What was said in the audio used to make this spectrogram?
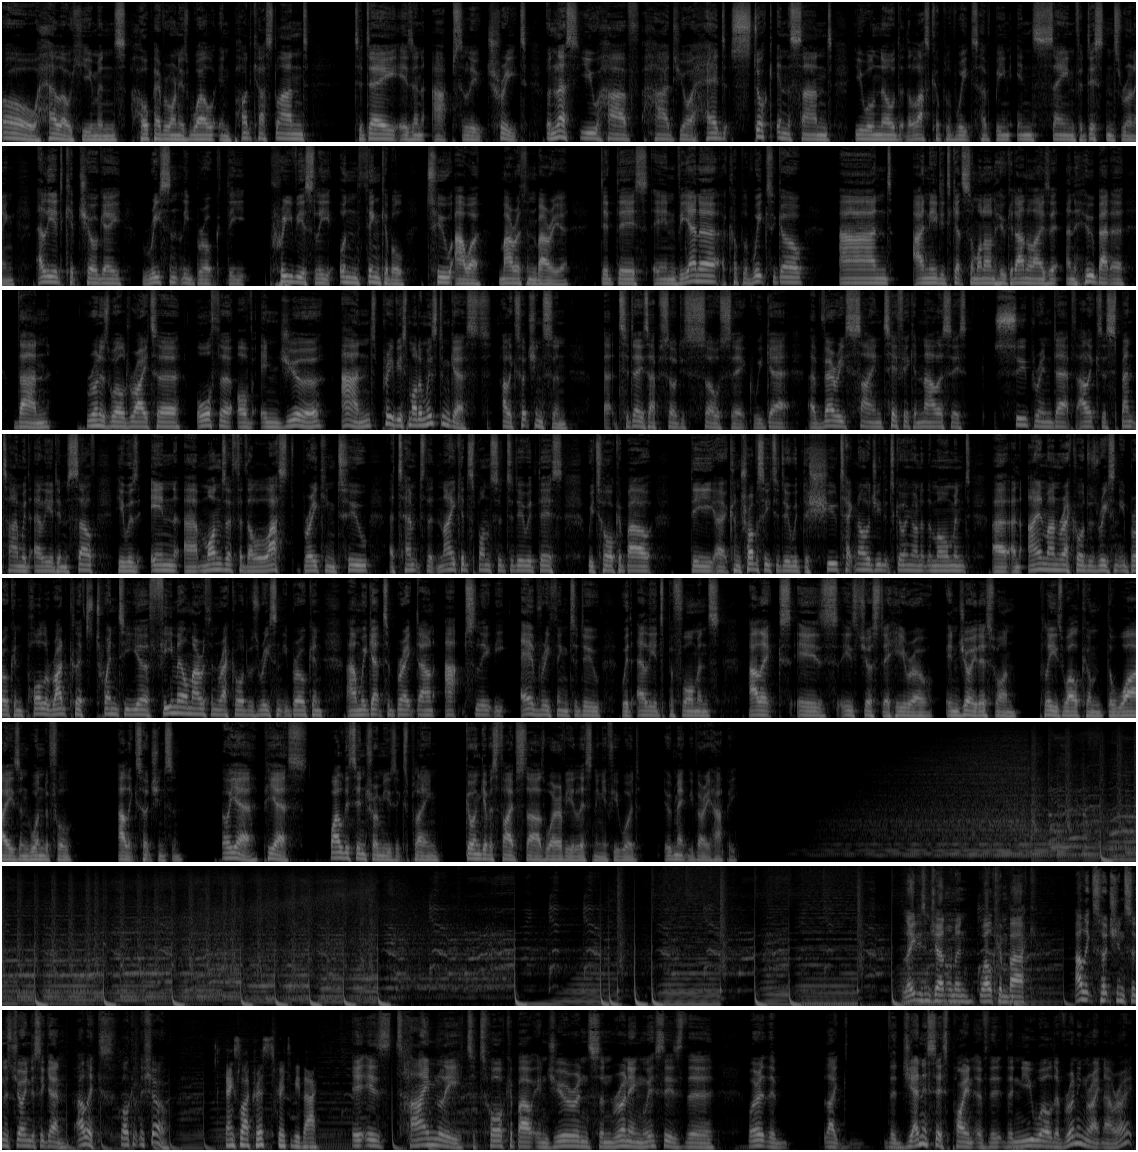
Oh, hello, humans. Hope everyone is well in podcast land. Today is an absolute treat. Unless you have had your head stuck in the sand, you will know that the last couple of weeks have been insane for distance running. Eliud Kipchoge recently broke the previously unthinkable two hour marathon barrier. Did this in Vienna a couple of weeks ago, and I needed to get someone on who could analyze it, and who better than Runner's World writer, author of Endure, and previous Modern Wisdom guest, Alex Hutchinson. Uh, today's episode is so sick. We get a very scientific analysis, super in depth. Alex has spent time with Eliud himself. He was in uh, Monza for the last Breaking 2 attempt that Nike had sponsored to do with this. We talk about the uh, controversy to do with the shoe technology that's going on at the moment. Uh, an Ironman record was recently broken. Paula Radcliffe's 20 year female marathon record was recently broken. And we get to break down absolutely everything to do with Eliud's performance. Alex is, is just a hero. Enjoy this one. Please welcome the wise and wonderful Alex Hutchinson. Oh yeah, P.S. While this intro music's playing, go and give us five stars wherever you're listening if you would. It would make me very happy. Ladies and gentlemen, welcome back. Alex Hutchinson has joined us again. Alex, welcome to the show. Thanks a lot, Chris. It's great to be back. It is timely to talk about endurance and running. This is the we're at the like the genesis point of the, the new world of running right now, right?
